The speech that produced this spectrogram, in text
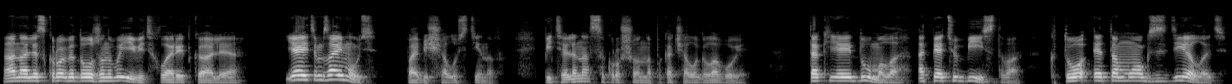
Анализ крови должен выявить хлорид калия. «Я этим займусь», – пообещал Устинов. Петелина сокрушенно покачала головой. «Так я и думала. Опять убийство. Кто это мог сделать?»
